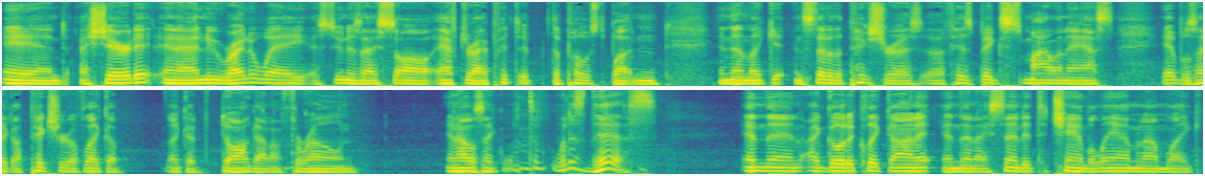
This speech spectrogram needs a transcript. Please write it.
And I shared it, and I knew right away as soon as I saw after I put the, the post button, and then like it, instead of the picture of his big smiling ass, it was like a picture of like a like a dog on a throne, and I was like, what the, what is this? And then I go to click on it, and then I send it to Chambalam, and I'm like,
